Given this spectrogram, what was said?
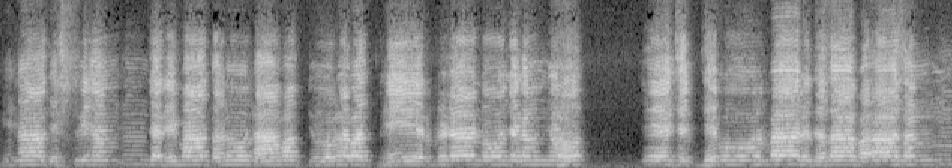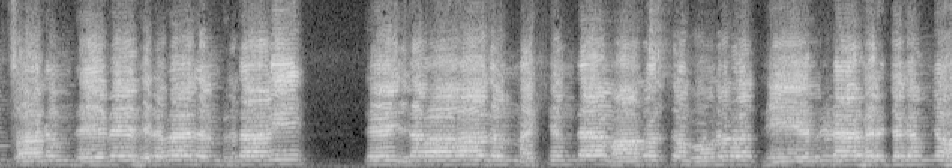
विनादिश्रियम् जरिमा तनो नामप्यूरपत्नीर्वृषणो जगम्युः। ये चिद्धिपूर्वऋतसापासन् साकम् देवेभिरवदन् कृतानि ते चिदवासम् मह्यन्तमापः समूनपत्नीर्वृडाभिर्जगम्युः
